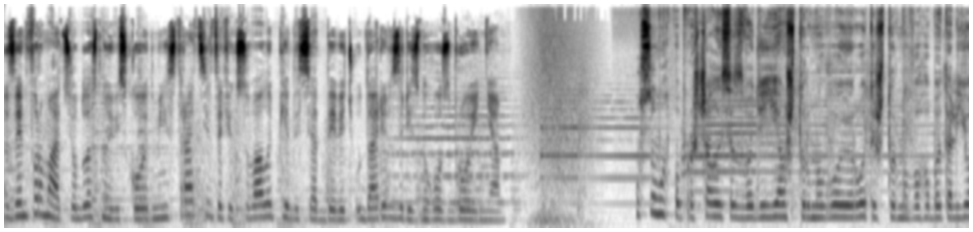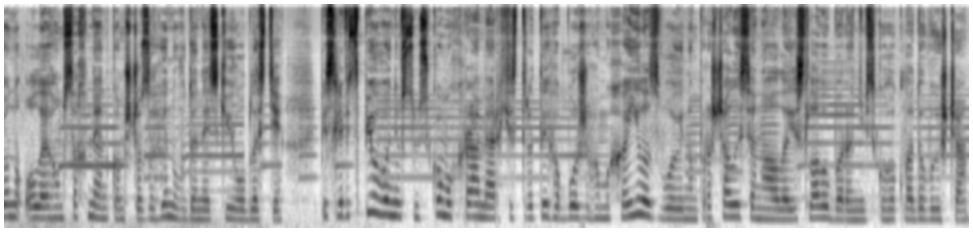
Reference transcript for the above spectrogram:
За інформацією обласної військової адміністрації, зафіксували 59 ударів з різного озброєння. У Сумах попрощалися з водієм штурмової роти штурмового батальйону Олегом Сахненком, що загинув в Донецькій області. Після відспівування в сумському храмі архістратига Божого Михаїла з воїном прощалися на алеї слави Баранівського кладовища.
